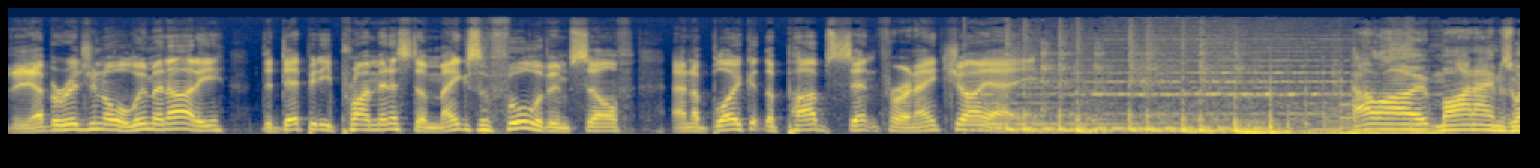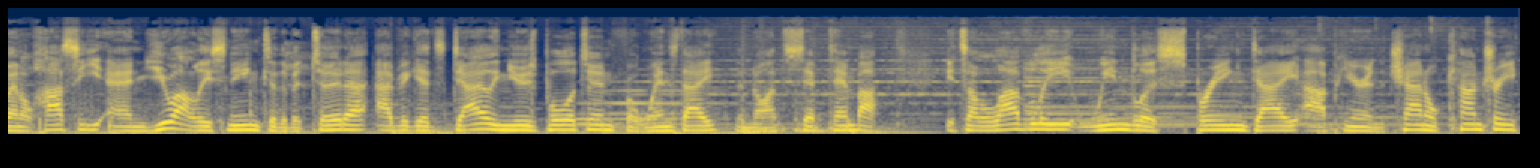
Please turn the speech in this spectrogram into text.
The Aboriginal Illuminati, the Deputy Prime Minister makes a fool of himself, and a bloke at the pub sent for an HIA. Hello, my name's Wendell Hussey, and you are listening to the Betoota Advocate's Daily News Bulletin for Wednesday, the 9th September. It's a lovely, windless spring day up here in the Channel Country,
